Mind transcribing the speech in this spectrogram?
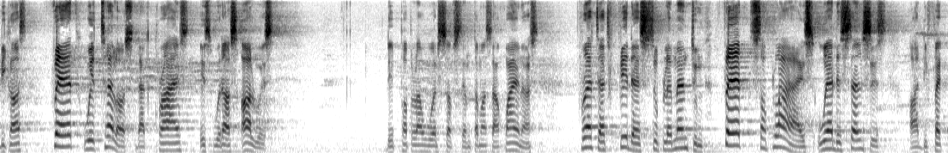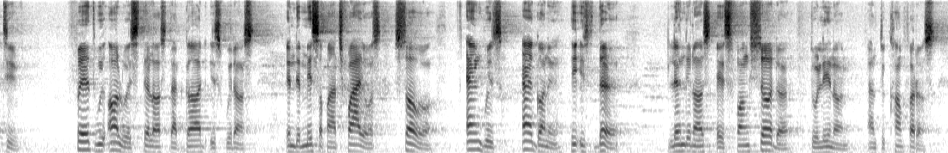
because faith will tell us that Christ is with us always. The popular words of St. Thomas Aquinas, Praestet fides supplementum, faith supplies where the senses are defective. Faith will always tell us that God is with us in the midst of our trials, sorrow, anguish, agony. He is there, lending us a strong shoulder to lean on and to comfort us.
